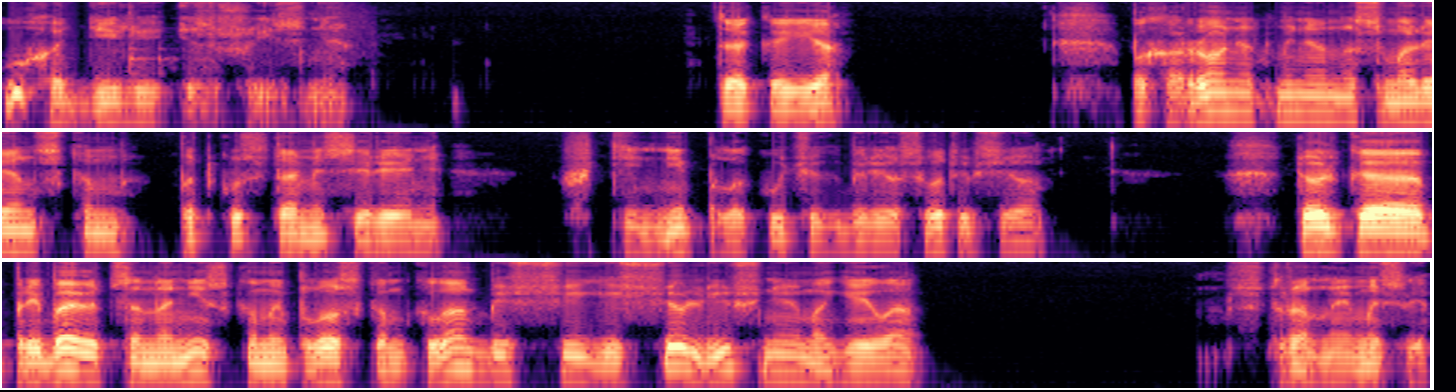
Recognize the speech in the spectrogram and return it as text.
уходили из жизни. Так и я. Похоронят меня на Смоленском под кустами сирени, в тени плакучих берез. Вот и все. Только прибавится на низком и плоском кладбище еще лишняя могила. Странные мысли.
